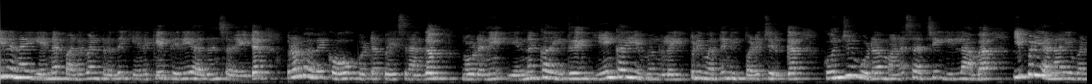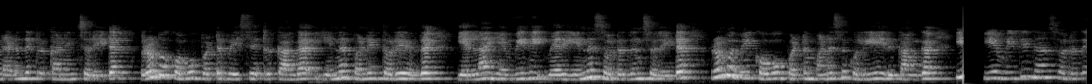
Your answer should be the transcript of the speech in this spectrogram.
இல்லைன்னா என்ன பண்ணுவேன்றது எனக்கே தெரியாதுன்னு சொல்லிட்டு ரொம்பவே கோவப்பட்டு பேசுறாங்க. உடனே என்னக்கா இது? ஏங்கா இவங்களை இப்படி வந்து நீ படிச்சிருக்க? கொஞ்சம் கூட மனசாட்சி இல்லாம இப்படி எல்லாம் இவன் நடந்துட்டு இருக்கானேன்னு சொல்லிட்டு ரொம்ப கோவப்பட்டு பேசிட்டு இருக்காங்க என்ன பண்ணி தொழிறது எல்லாம் என் விதி. வேற என்ன சொல்றதுன்னு சொல்லிட்டு ரொம்பவே கோவப்பட்டு மனசுக்குள்ளேயே இருக்காங்க. என் விதி தான் சொல்றது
